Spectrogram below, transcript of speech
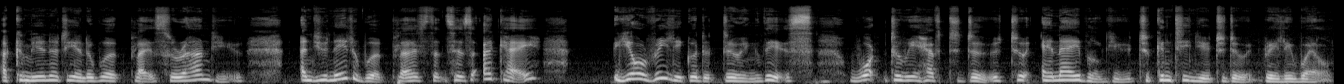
a community and a workplace around you. And you need a workplace that says, okay, you're really good at doing this. What do we have to do to enable you to continue to do it really well?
